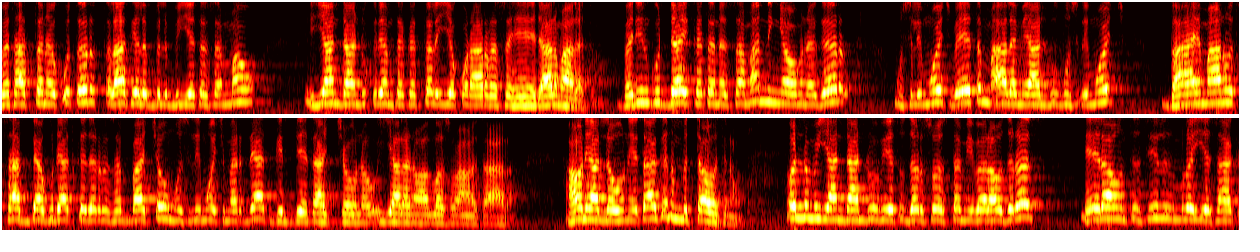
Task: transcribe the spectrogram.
በታተነ ቁጥር ጥላት የልብ ልብ እየተሰማው እያንዳንዱ ቅደም ተከተል እየቆራረሰ ይሄዳል ማለት ነው። በዲን ጉዳይ ከተነሳ ማንኛውም ነገር ሙስሊሞች በየትም ዓለም ያሉ ሙስሊሞች በሃይማኖት ሳቢያ ጉዳት ከደረሰባቸው ሙስሊሞች መርዳት ግዴታቸው ነው እያለ ነው አላ ስብን ተላ አሁን ያለው ሁኔታ ግን የምታዩት ነው። ሁሉም እያንዳንዱ ቤቱ ደርሶ እስከሚበላው ድረስ ሌላውን ሲል ዝም ብሎ እየሳቀ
